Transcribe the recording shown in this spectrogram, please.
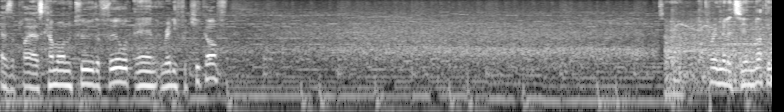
As the players come on to the field and ready for kickoff, three minutes in, nothing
